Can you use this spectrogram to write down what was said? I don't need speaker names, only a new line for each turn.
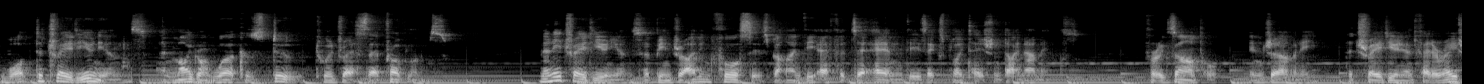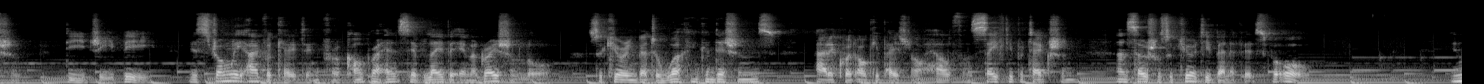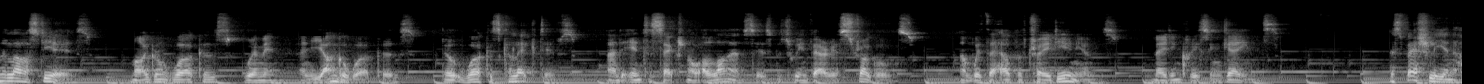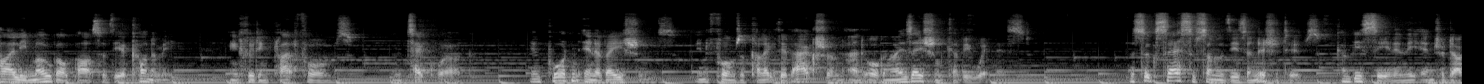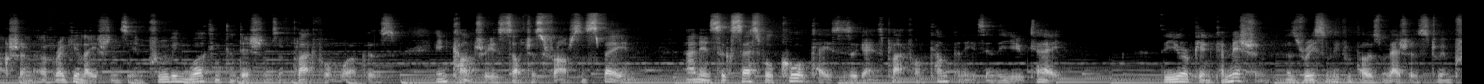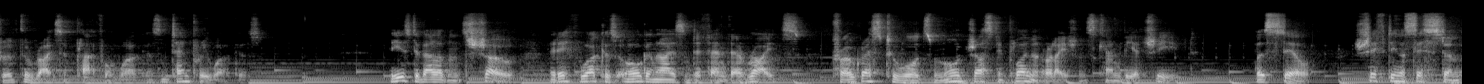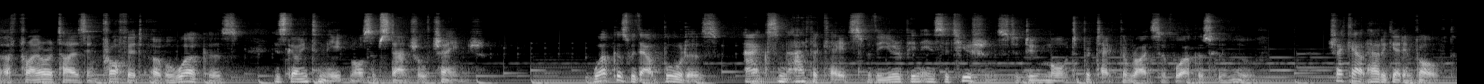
What do trade unions and migrant workers do to address their problems? Many trade unions have been driving forces behind the effort to end these exploitation dynamics. For example, in Germany, the Trade Union Federation, DGB, is strongly advocating for a comprehensive labour immigration law, securing better working conditions, adequate occupational health and safety protection, and social security benefits for all. In the last years, migrant workers, women, and younger workers built workers' collectives and intersectional alliances between various struggles, and with the help of trade unions, made increasing gains. Especially in highly mobile parts of the economy, including platforms and tech work, important innovations in forms of collective action and organisation can be witnessed. The success of some of these initiatives can be seen in the introduction of regulations improving working conditions of platform workers in countries such as France and Spain, and in successful court cases against platform companies in the UK. The European Commission has recently proposed measures to improve the rights of platform workers and temporary workers. These developments show that if workers organise and defend their rights, progress towards more just employment relations can be achieved. But still, shifting a system of prioritising profit over workers is going to need more substantial change. Workers Without Borders acts and advocates for the European institutions to do more to protect the rights of workers who move. Check out how to get involved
